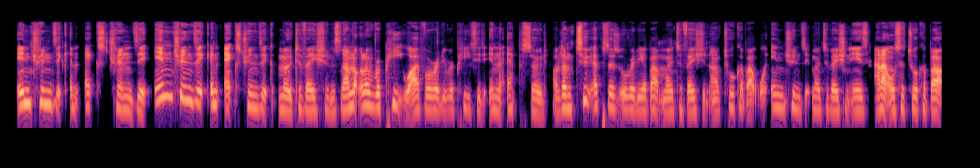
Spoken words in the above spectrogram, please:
intrinsic and extrinsic. In intrinsic and extrinsic motivations. Now, I'm not going to repeat what I've already repeated in the episode. I've done two episodes already about motivation. I'll talk about what intrinsic motivation is, and I also talk about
